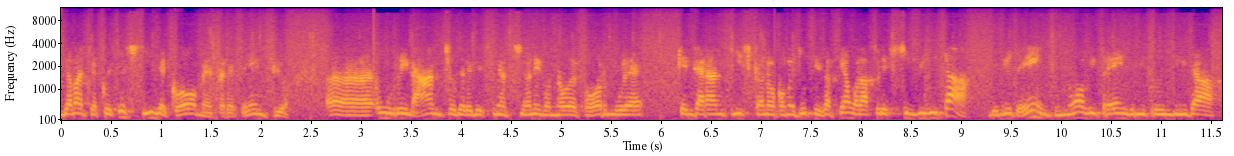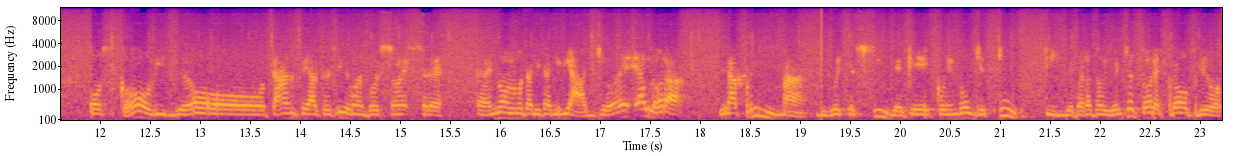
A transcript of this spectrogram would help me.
davanti a queste sfide come per esempio uh, un rilancio delle destinazioni con nuove formule che garantiscano come tutti sappiamo la flessibilità degli utenti, nuovi trend di fruibilità post-covid o tante altre sfide come possono essere uh, nuove modalità di viaggio. E, e allora la prima di queste sfide che coinvolge tutti gli operatori del settore è proprio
